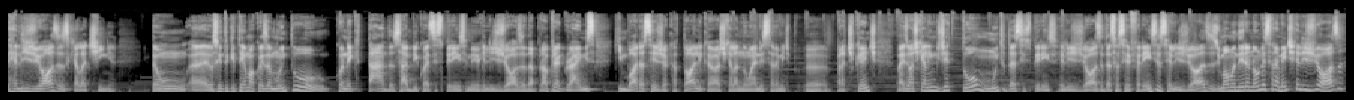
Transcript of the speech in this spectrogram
religiosas que ela tinha. Então, uh, eu sinto que tem uma coisa muito conectada, sabe, com essa experiência meio religiosa da própria Grimes, que embora seja católica, eu acho que ela não é necessariamente uh, praticante, mas eu acho que ela injetou muito dessa experiência religiosa, dessas referências religiosas, de uma maneira não necessariamente religiosa,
